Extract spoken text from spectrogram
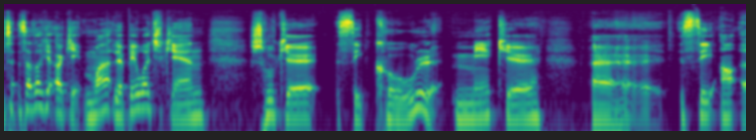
ça que OK, moi le pay what you can, je trouve que c'est cool mais que euh, c'est euh,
